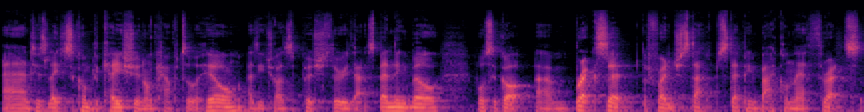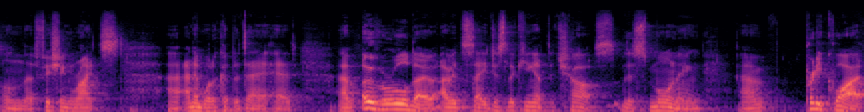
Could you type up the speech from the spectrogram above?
and his latest complication on Capitol Hill as he tries to push through that spending bill. We've also got um, Brexit, the French step, stepping back on their threats on the fishing rights, uh, and then we'll look at the day ahead. Um, overall, though, I would say just looking at the charts this morning, um, pretty quiet.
